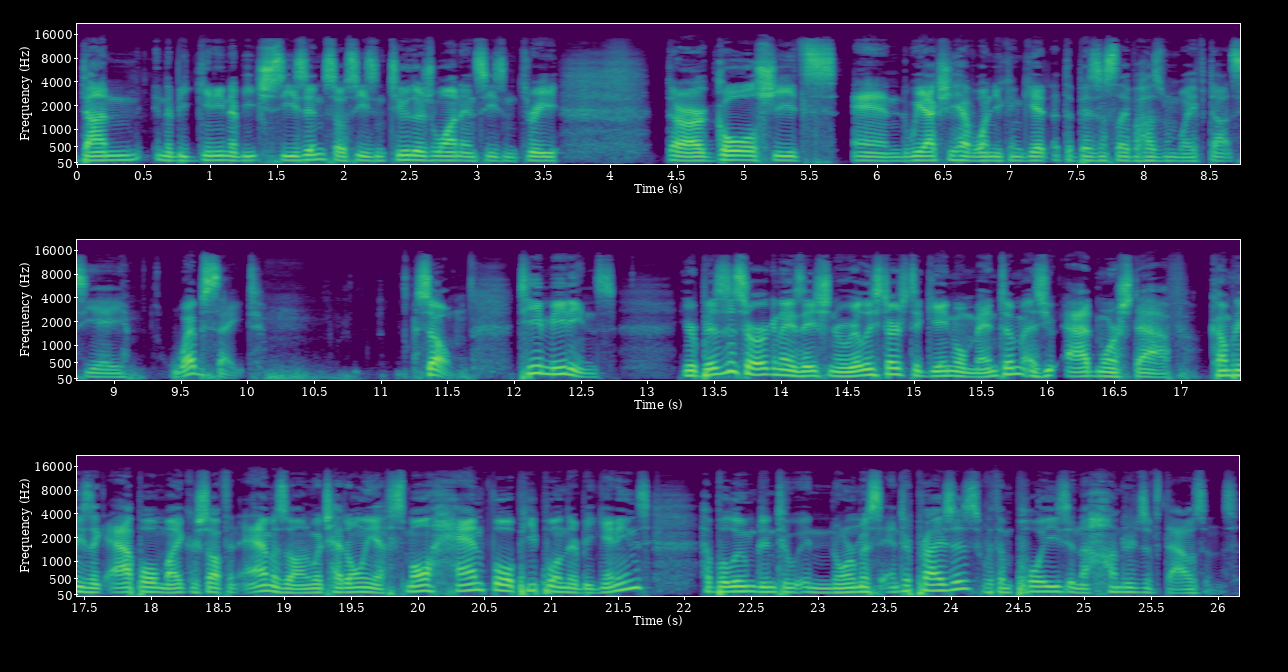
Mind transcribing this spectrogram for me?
done in the beginning of each season. So season two, there's one, and season three, there are goal sheets, and we actually have one you can get at the businesslifeofhusbandwife.ca website. So, team meetings. Your business or organization really starts to gain momentum as you add more staff. Companies like Apple, Microsoft, and Amazon, which had only a small handful of people in their beginnings, have ballooned into enormous enterprises with employees in the hundreds of thousands.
